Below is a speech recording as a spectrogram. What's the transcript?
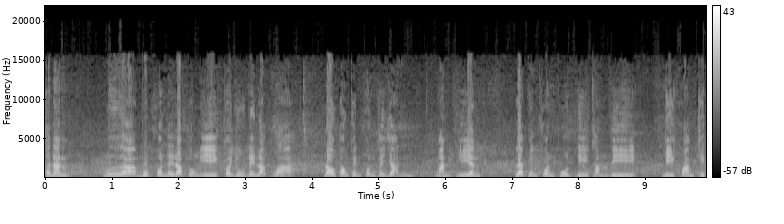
ฉะนั้นเมื่อบุคคลได้รับตรงนี้ก็อยู่ในหลักว่า เราต้องเป็นคนขยันมันเพียรและเป็นคนพูดดีทำดี มีความคิด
